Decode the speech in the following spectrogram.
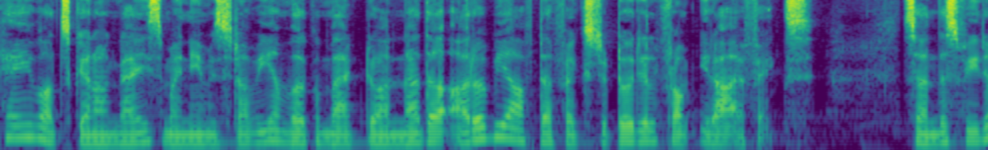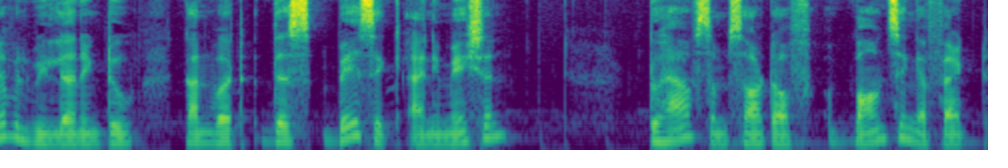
Hey what's going on guys my name is Ravi and welcome back to another Adobe After Effects tutorial from iraFX. So in this video we'll be learning to convert this basic animation to have some sort of bouncing effect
